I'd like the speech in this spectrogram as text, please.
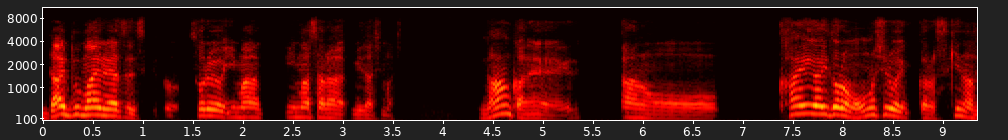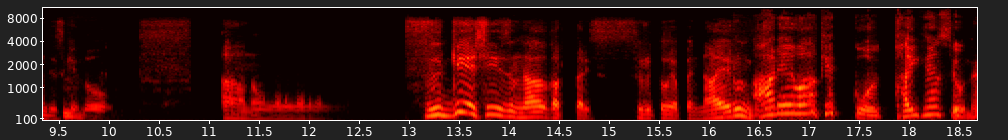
だいぶ前のやつですけど、それを今、今更見出しました。なんかね、あのー海外ドラマ面白いから好きなんですけど、あのーすっげえシーズン長かったりすると、やっぱり萎えるんですよあれは結構大変っすよね。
